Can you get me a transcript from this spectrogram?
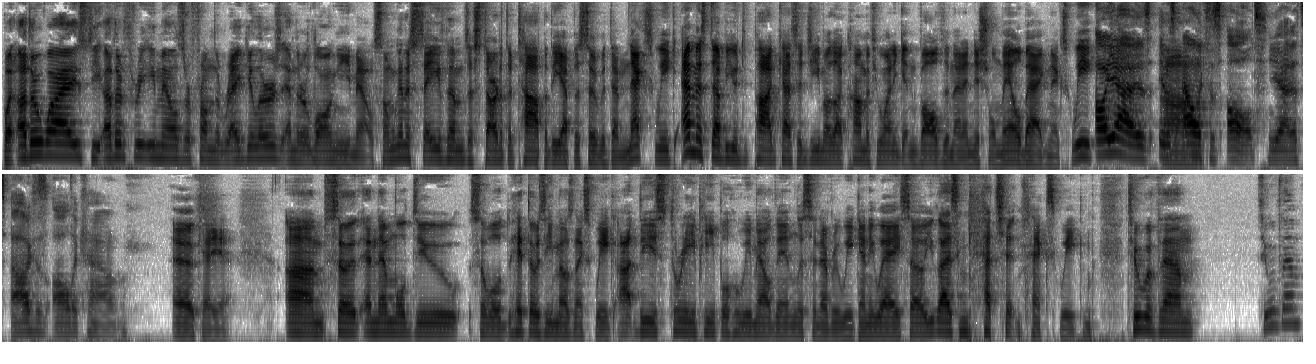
But otherwise, the other three emails are from the regulars and they're long emails. So I'm going to save them to start at the top of the episode with them next week. MSWpodcast at gmail.com if you want to get involved in that initial mailbag next week. Oh yeah, it was, it was Um, Alex's alt. Yeah, that's Alex's alt account. Okay, yeah. Um, so and then we'll do so we'll hit those emails next week. Uh, these three people who emailed in listen every week anyway, so you guys can catch it next week. Two of them, two of them,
